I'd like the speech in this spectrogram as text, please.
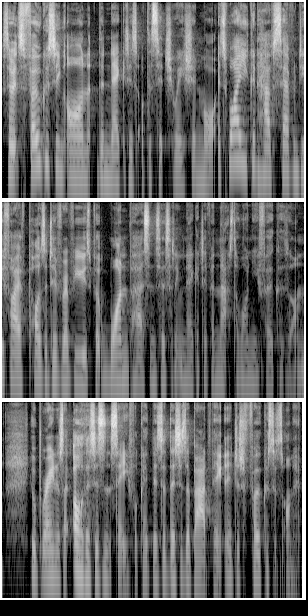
So it's focusing on the negatives of the situation more. It's why you can have 75 positive reviews, but one person says something negative, and that's the one you focus on. Your brain is like, oh, this isn't safe. Okay, this, this is a bad thing. And it just focuses on it.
